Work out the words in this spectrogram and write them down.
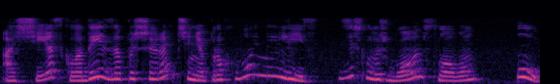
А ще склади і запиши речення про хвойний ліс зі службовим словом У.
